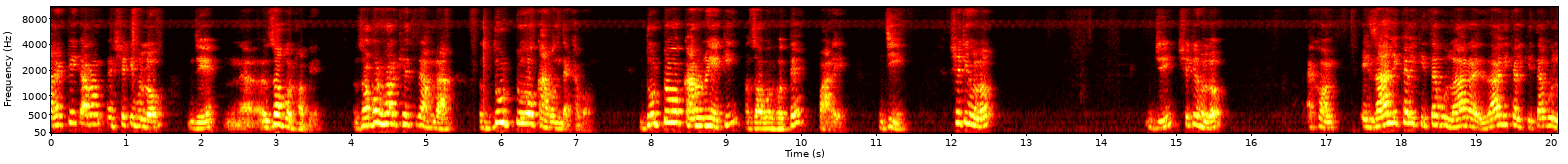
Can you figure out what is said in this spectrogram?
আরেকটি কারণ সেটি হলো যে জবর হবে। জবর হওয়ার ক্ষেত্রে আমরা দুটো কারণ দেখাবো। দুটো কারণে এটি জবর হতে পারে। জি সেটি হলো জি সেটি হলো এখন এই জালিকাল কিতাবুল জালিকাল কিতাবুল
